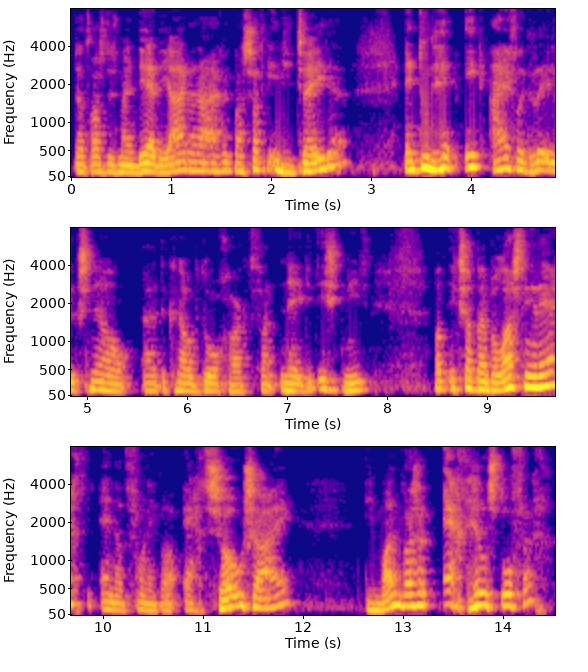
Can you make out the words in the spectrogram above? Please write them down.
dat was dus mijn derde jaar daarna eigenlijk, maar zat ik in die tweede. En toen heb ik eigenlijk redelijk snel de knoop doorgehakt van nee, dit is het niet. Want ik zat bij belastingrecht en dat vond ik wel echt zo saai. Die man was ook echt heel stoffig.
